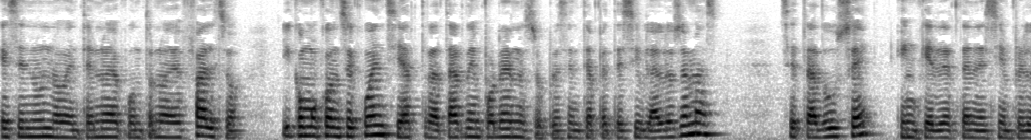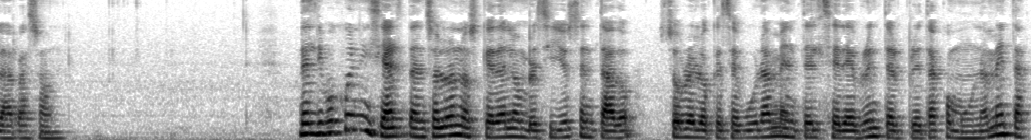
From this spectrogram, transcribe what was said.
es en un 99.9 falso y como consecuencia tratar de imponer nuestro presente apetecible a los demás se traduce en querer tener siempre la razón. Del dibujo inicial tan solo nos queda el hombrecillo sentado sobre lo que seguramente el cerebro interpreta como una meta.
